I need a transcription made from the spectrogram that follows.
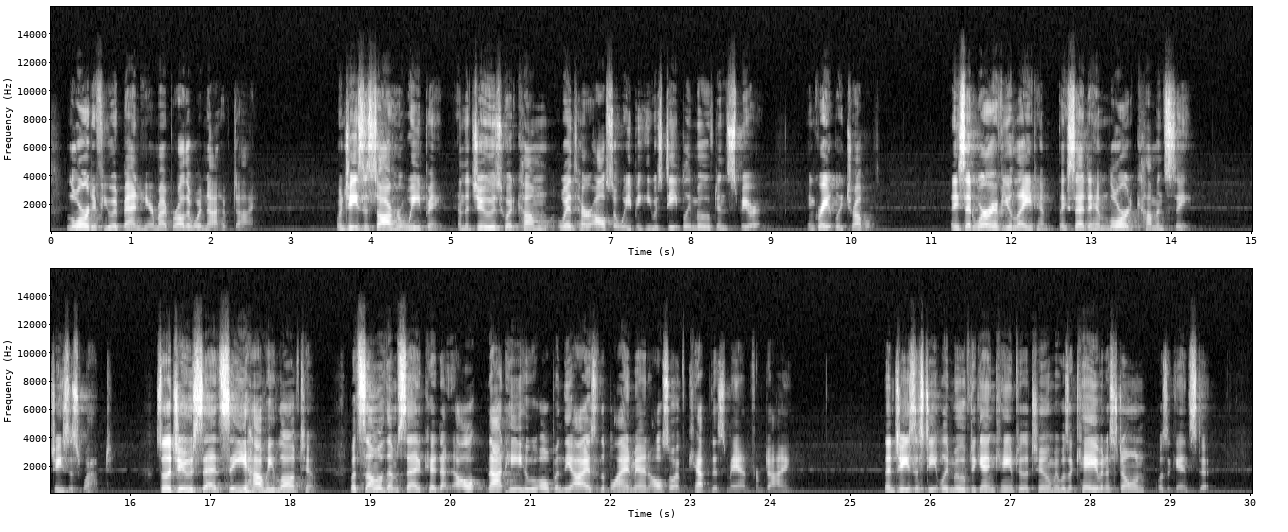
Lord, if you had been here, my brother would not have died. When Jesus saw her weeping, and the Jews who had come with her also weeping, he was deeply moved in spirit and greatly troubled. And he said, Where have you laid him? They said to him, Lord, come and see. Jesus wept. So the Jews said, See how he loved him. But some of them said, Could not he who opened the eyes of the blind man also have kept this man from dying? Then Jesus, deeply moved again, came to the tomb. It was a cave, and a stone was against it.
